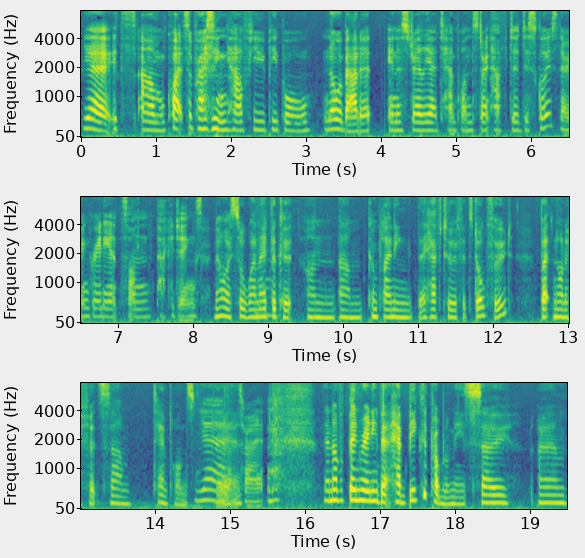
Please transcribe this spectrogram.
Yeah, it's um, quite surprising how few people know about it. In Australia, tampons don't have to disclose their ingredients on packagings. No, I saw one yeah. advocate on um, complaining they have to if it's dog food, but not if it's um, tampons. Yeah, yeah, that's right. and I've been reading about how big the problem is. So um,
